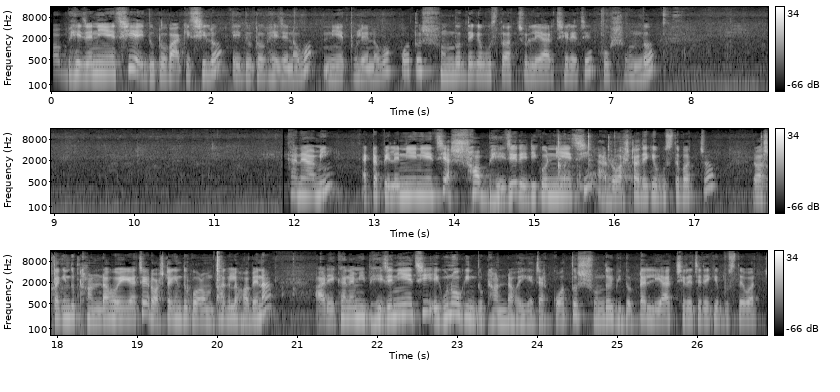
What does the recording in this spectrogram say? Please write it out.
সব ভেজে নিয়েছি, এই দুটো বাকি ছিল, এই দুটো ভেজে নেব, নিয়ে তুলে নেব। কত সুন্দর দেখে বুঝতে পারছ লেয়ার ছেড়েছে, খুব সুন্দর। এখানে আমি একটা পেলে নিয়ে নিয়েছি, আর সব ভেজে রেডি করে নিয়েছি, আর রসটা দেখে বুঝতে পারছ? রসটা কিন্তু ঠান্ডা হয়ে গেছে, রসটা কিন্তু গরম থাকলে হবে না। আর এখানে আমি ভেজে নিয়েছি এগুলোও কিন্তু ঠান্ডা হয়ে গেছে, আর কত সুন্দর ভিতরটা লেয়ার ছেড়েছে দেখে বুঝতে পারছ?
